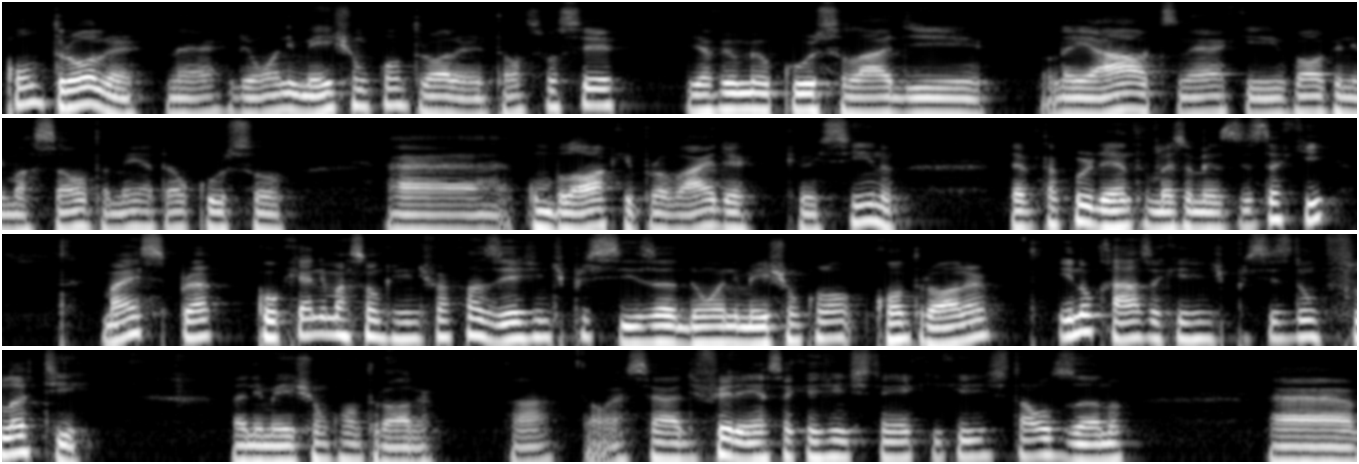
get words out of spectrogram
controller, né? De um animation controller. Então, se você já viu meu curso lá de layouts, né? Que envolve animação também, até o curso é, com block provider que eu ensino, deve estar por dentro mais ou menos disso daqui. Mas para qualquer animação que a gente vai fazer, a gente precisa de um animation controller. E no caso aqui, a gente precisa de um Flutter animation controller. Tá? Então essa é a diferença que a gente tem aqui que a gente está usando é,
